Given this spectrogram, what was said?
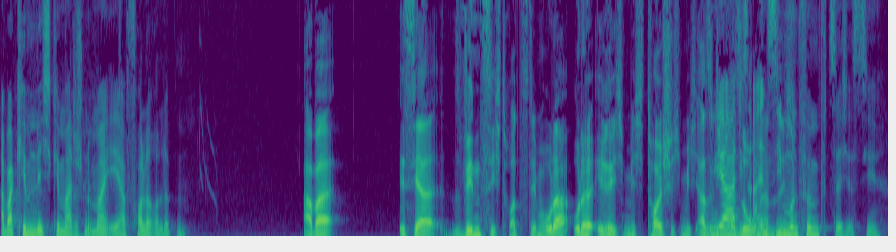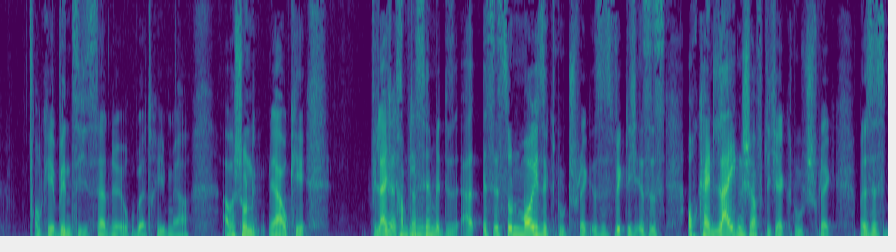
Aber Kim nicht. Kim hatte schon immer eher vollere Lippen. Aber ist ja winzig trotzdem, oder? Oder irre ich mich? Täusche ich mich? Also die ja, Person die an ist sich. 1,57 ist die. Okay, winzig ist ja übertrieben, ja. Aber schon, ja, okay. Vielleicht Ja, kommt das hin mit. Es ist so ein Mäuseknutschfleck. Es ist wirklich, es ist auch kein leidenschaftlicher Knutschfleck. Es ist,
